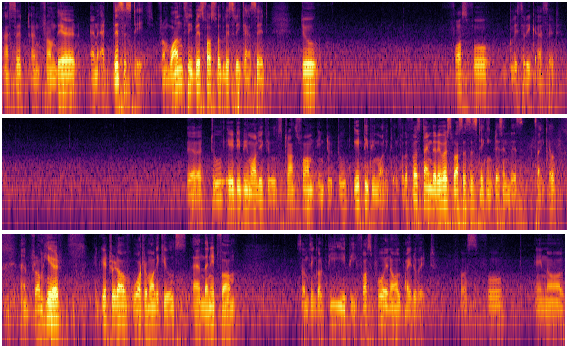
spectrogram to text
acid and from there and at this stage from 1 3 bis phosphoglyceric acid to phosphoglyceric acid there are two ADP molecules transformed into two ATP molecule. For the first time the reverse process is taking place in this cycle and from here it get rid of water molecules and then it form something called PEP phosphoenol pyruvate phosphoenol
